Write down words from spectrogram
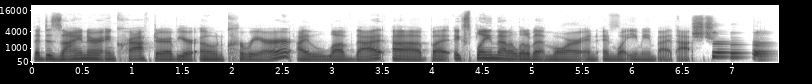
the designer and crafter of your own career. I love that. Uh, but explain that a little bit more and, and what you mean by that. Sure.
